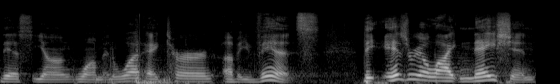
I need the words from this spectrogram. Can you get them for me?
this young woman. What a turn of events! The Israelite nation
